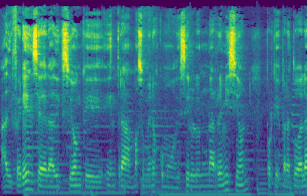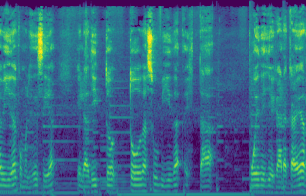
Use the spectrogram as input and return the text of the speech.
A diferencia de la adicción que entra más o menos como decirlo en una remisión, porque es para toda la vida, como les decía, el adicto toda su vida está puede llegar a caer,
